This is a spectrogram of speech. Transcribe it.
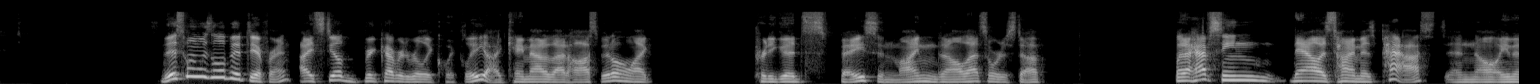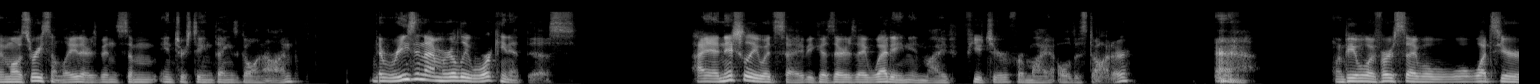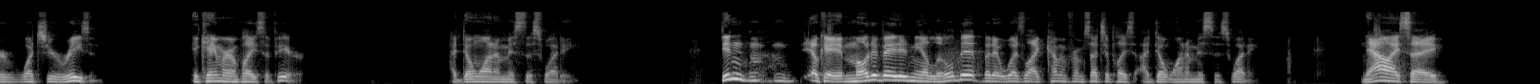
This one was a little bit different. I still recovered really quickly. I came out of that hospital and like pretty good space and mind and all that sort of stuff. But I have seen now as time has passed, and even most recently, there's been some interesting things going on. The reason I'm really working at this, I initially would say because there's a wedding in my future for my oldest daughter. when people would first say, "Well, what's your what's your reason?" It came from a place of fear. I don't want to miss this wedding didn't okay it motivated me a little bit but it was like coming from such a place i don't want to miss this wedding now i say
